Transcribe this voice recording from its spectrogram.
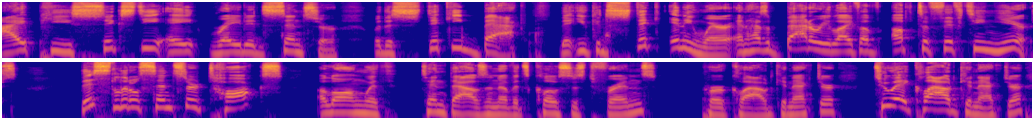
IP68 rated sensor with a sticky back that you can stick anywhere and has a battery life of up to 15 years. This little sensor talks along with 10,000 of its closest friends per cloud connector to a cloud connector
